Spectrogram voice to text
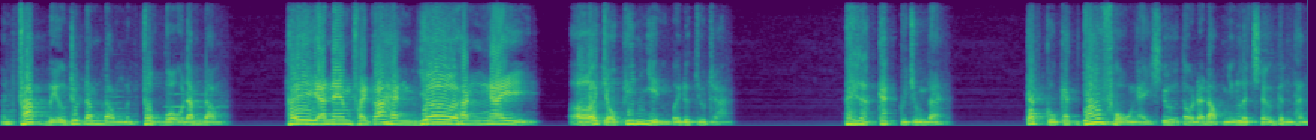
mình phát biểu trước đám đông, mình phục vụ đám đông, thì anh em phải có hàng giờ, hàng ngày ở chỗ kín nhìn với Đức Chúa Trời. Đây là cách của chúng ta. Cách của các giáo phụ ngày xưa. Tôi đã đọc những lịch sử kinh thánh.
